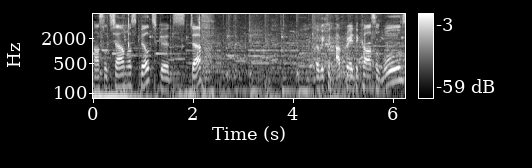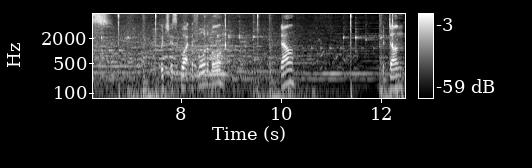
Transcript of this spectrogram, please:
Castle town was built, good stuff. So we could upgrade the castle walls, which is quite affordable. Dell. We're done.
